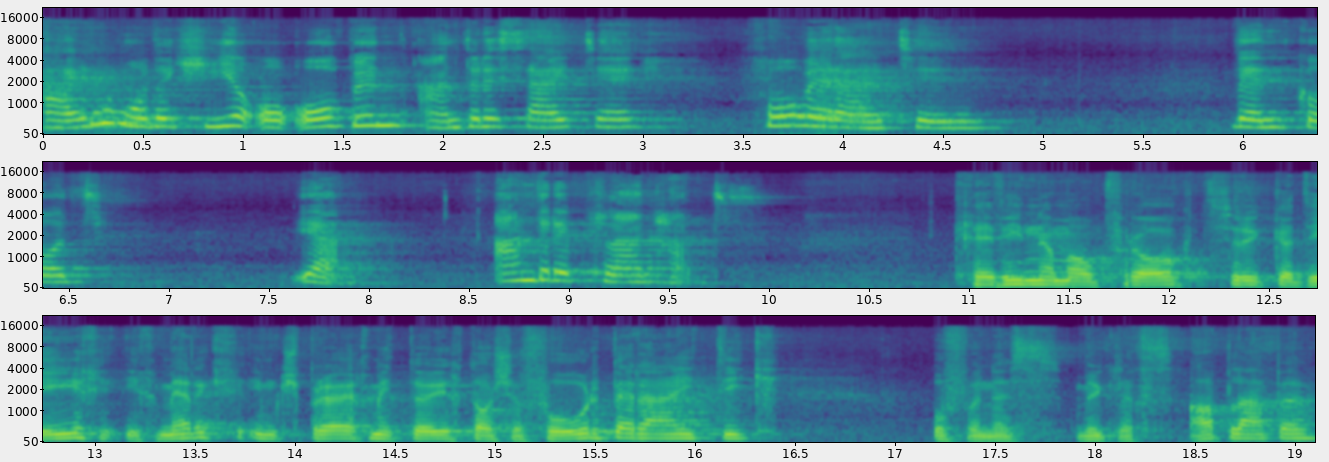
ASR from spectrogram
Heilung oder hier oben, andere Seite, vorbereiten wenn Gott ja, andere Plan hat. Kevin, nochmal die Frage zurück an dich. Ich merke im Gespräch mit euch, da ist eine Vorbereitung auf ein mögliches Ableben,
